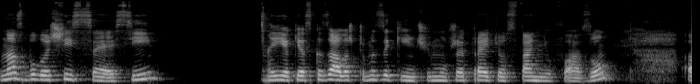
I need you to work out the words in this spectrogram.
у нас було шість сесій. Як я сказала, що ми закінчуємо вже третю останню фазу. Е,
